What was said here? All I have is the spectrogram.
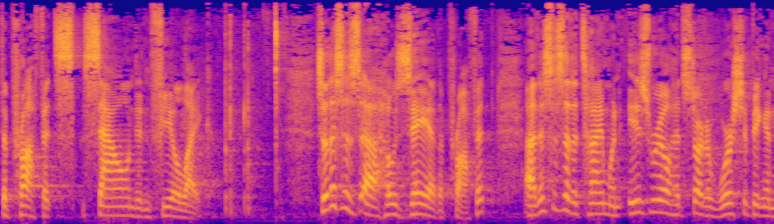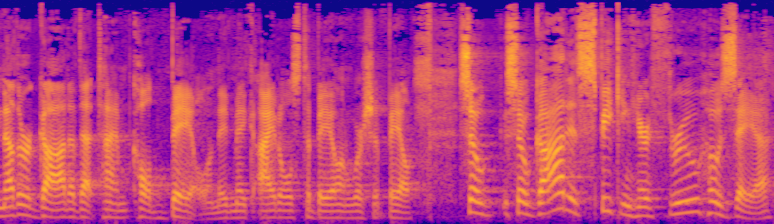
the prophets sound and feel like. So, this is uh, Hosea the prophet. Uh, this is at a time when Israel had started worshiping another god of that time called Baal, and they'd make idols to Baal and worship Baal. So, so God is speaking here through Hosea,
